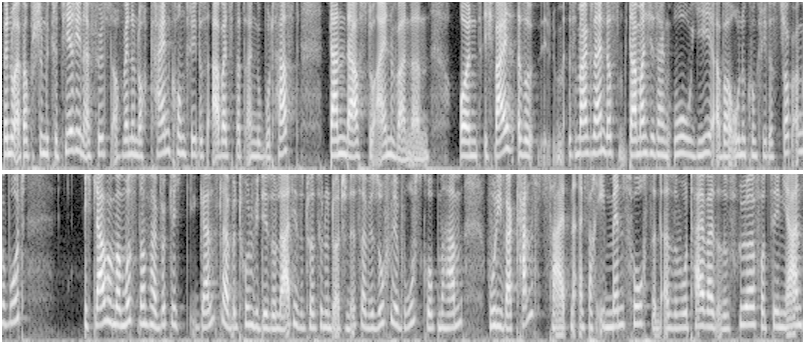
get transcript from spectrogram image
wenn du einfach bestimmte Kriterien erfüllst, auch wenn du noch kein konkretes Arbeitsplatzangebot hast, dann darfst du einwandern. Und ich weiß, also es mag sein, dass da manche sagen, oh je, aber ohne konkretes Jobangebot. Ich glaube, man muss nochmal wirklich ganz klar betonen, wie desolat die Situation in Deutschland ist, weil wir so viele Berufsgruppen haben, wo die Vakanzzeiten einfach immens hoch sind. Also wo teilweise, also früher, vor zehn Jahren,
